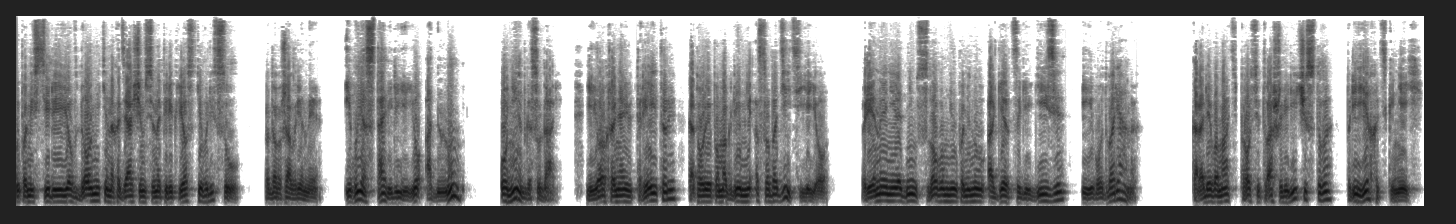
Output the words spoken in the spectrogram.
Мы поместили ее в домике, находящемся на перекрестке в лесу, продолжал Рене. И вы оставили ее одну? О нет, государь. Ее охраняют трейтеры, которые помогли мне освободить ее. Рене ни одним словом не упомянул о герцоге Гизе и его дворянах. Королева-мать просит Ваше Величество приехать к ней.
